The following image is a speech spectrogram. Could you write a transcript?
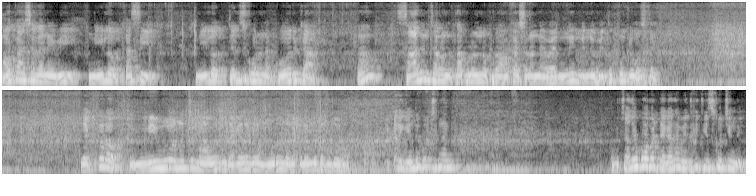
అవకాశాలు అనేవి నీలో కసి నీలో తెలుసుకోవాలన్న కోరిక సాధించాలన్న తపలు ఉన్నప్పుడు అవకాశాలు అనేవన్నీ నిన్ను వెతుక్కుంటూ వస్తాయి. ఎక్కడో మీ ఊరు నుంచి మా ఊరికి దగ్గర దగ్గర మూడు వందల కిలోమీటర్ల దూరం. ఇక్కడికి ఎందుకు వచ్చిందండి చదువుకోబట్టే కదా వెతికి తీసుకొచ్చింది.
